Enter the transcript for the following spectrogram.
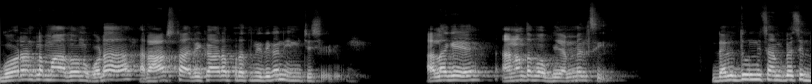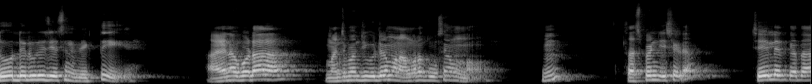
గోరంట్ల మాధవ్ను కూడా రాష్ట్ర అధికార ప్రతినిధిగా నియమించేశాడు అలాగే అనంతబాబు ఎమ్మెల్సీ. దళితుడిని చంపేసి డోర్ డెలివరీ చేసిన వ్యక్తి. ఆయన కూడా మంచి మంచి వీడియోలు మనం అందరం చూసే ఉన్నాం. సస్పెండ్ చేసాడా? చేయలేదు కదా.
